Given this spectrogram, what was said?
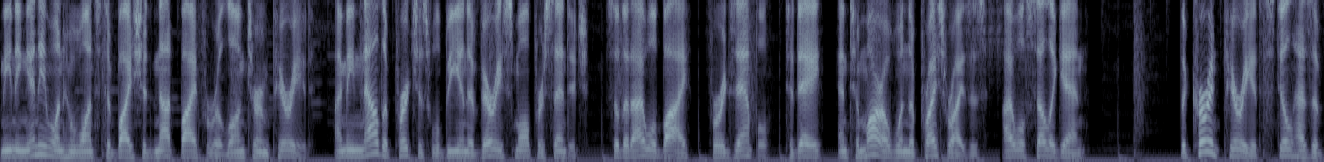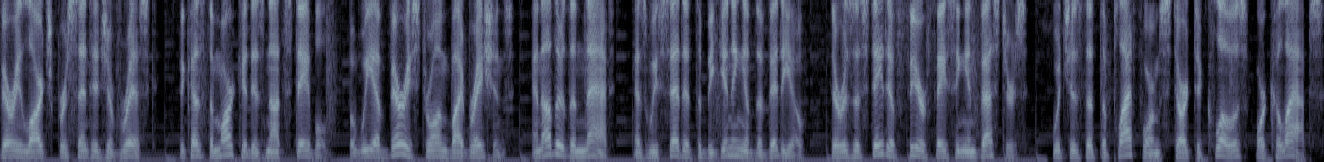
meaning anyone who wants to buy should not buy for a long term period. I mean, now the purchase will be in a very small percentage, so that I will buy, for example, today, and tomorrow when the price rises, I will sell again. The current period still has a very large percentage of risk, because the market is not stable, but we have very strong vibrations, and other than that, as we said at the beginning of the video, there is a state of fear facing investors, which is that the platforms start to close or collapse.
